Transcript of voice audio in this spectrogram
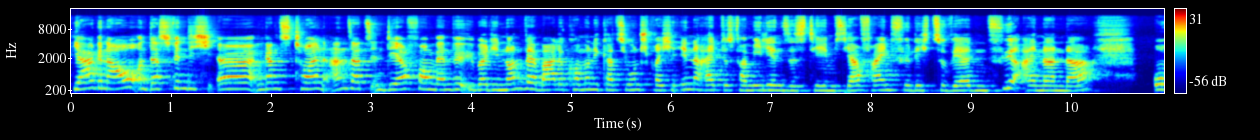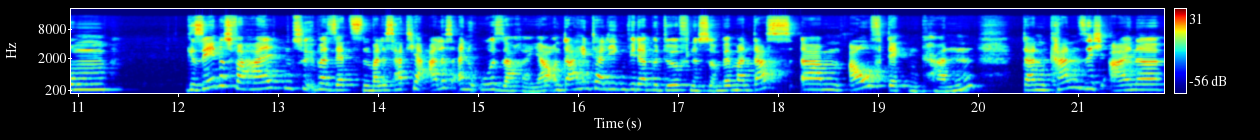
Ja, genau. Und das finde ich äh, einen ganz tollen Ansatz in der Form, wenn wir über die nonverbale Kommunikation sprechen innerhalb des Familiensystems, ja, feinfühlig zu werden füreinander. um gesehenes Verhalten zu übersetzen, weil es hat ja alles eine Ursache, ja, und dahinter liegen wieder Bedürfnisse. Und wenn man das ähm, aufdecken kann, dann kann sich eine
